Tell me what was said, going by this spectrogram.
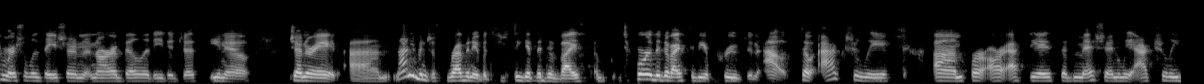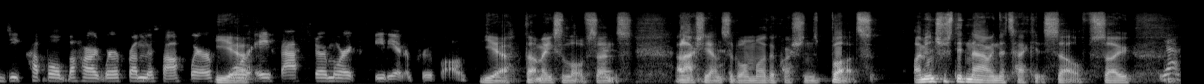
commercialization and our ability to just, you know, generate um, not even just revenue, but just to get the device for the device to be approved and out. So, actually, um, for our FDA submission, we actually decoupled the hardware from the software yeah. for a faster, more expedient approval. Yeah, that makes a lot of sense. And actually answered one of my other questions, but I'm interested now in the tech itself. So, yeah.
